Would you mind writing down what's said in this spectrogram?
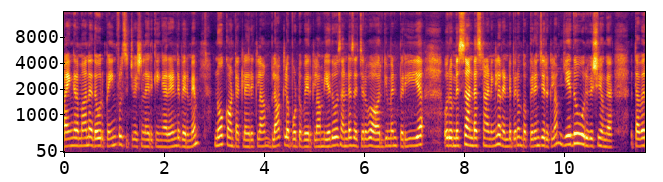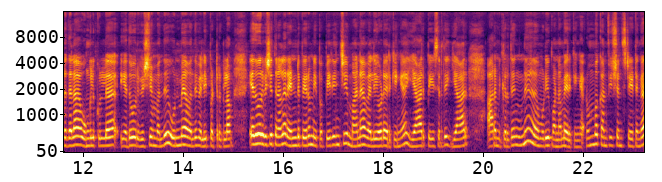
பயங்கரமான ஏதோ ஒரு பெயின்ஃபுல் சுச்சுவேஷனில் இருக்கீங்க ரெண்டு பேருமே. நோ காண்டாக்டில் இருக்கலாம் பிளாக்ல போட்டு போயிருக்கலாம். ஏதோ சண்டை சச்சரவு ஆர்குமெண்ட் பெரிய ஒரு மிஸ் அண்டர்ஸ்டாண்டிங்கில் ரெண்டு பேரும் இப்போ பிரிஞ்சிருக்கலாம். ஏதோ ஒரு விஷயங்க. தவறுதலாக உங்களுக்குள்ள ஏதோ ஒரு விஷயம் வந்து உண்மையாக வந்து வெளிப்பட்டிருக்கலாம். ஏதோ ஒரு விஷயத்தினால ரெண்டு பேரும் இப்போ பிரிஞ்சு மன வலியோடு இருக்கீங்க. யார் பேசுறது யார் ஆரம்பிக்கிறதுன்னு முடிவு பண்ணாமல் இருக்கீங்க. ரொம்ப கன்ஃபியூஷன் ஸ்டேட்டுங்க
